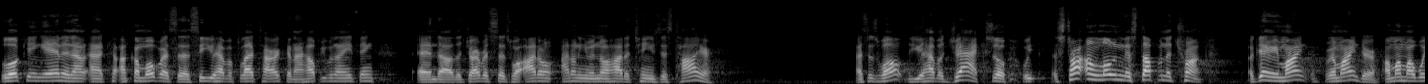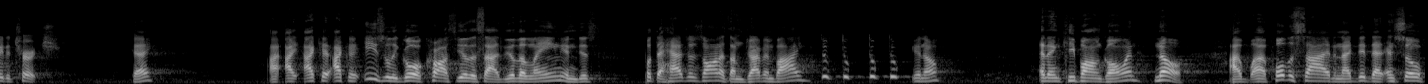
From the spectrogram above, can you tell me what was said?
looking in, and I, I, I come over, I said, I see you have a flat tire. Can I help you with anything? And uh, the driver says, Well, I don't, I don't even know how to change this tire. I says, Well, do you have a jack? So we start unloading the stuff in the trunk. Again, remind, reminder, I'm on my way to church. Okay? I, I, I, could, I could easily go across the other side, the other lane, and just put the hazards on as I'm driving by, you know, and then keep on going. No, I, I pulled aside and I did that. And so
